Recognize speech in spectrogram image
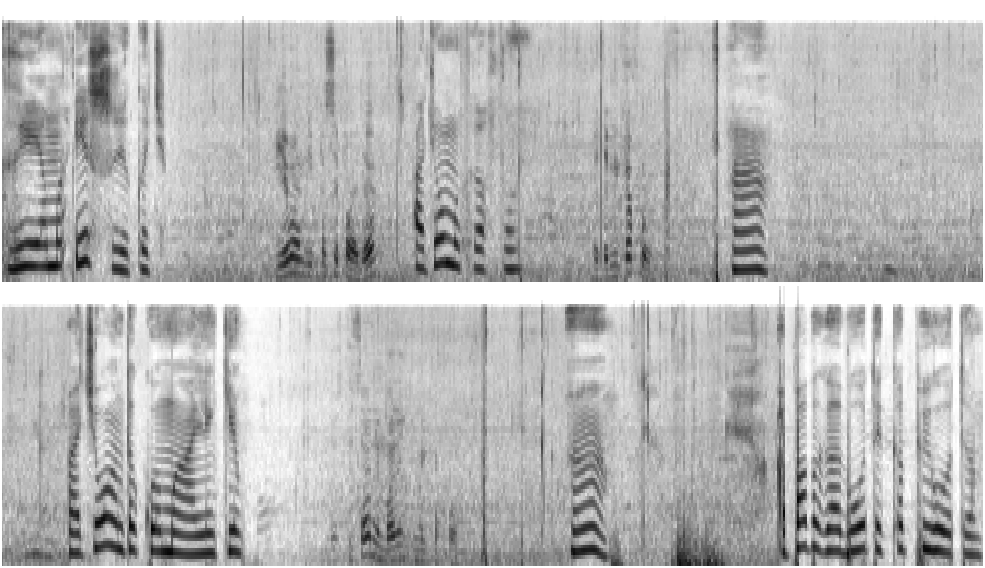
Крема и сыкать. Кремом и посыпать, да? А что микрофон? Это микрофон. А. А что он такой маленький? Это специальный маленький микрофон. А. А папа работает компьютером.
